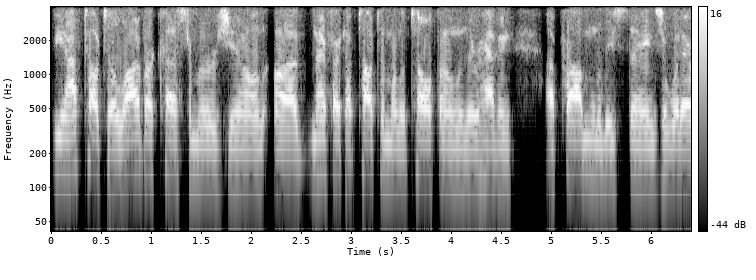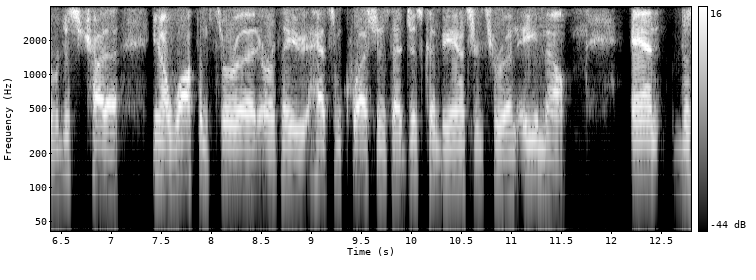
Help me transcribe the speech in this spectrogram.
you know I've talked to a lot of our customers. You know, uh, matter of fact, I've talked to them on the telephone when they were having a problem with these things or whatever, just to try to you know walk them through it, or if they had some questions that just couldn't be answered through an email. And the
